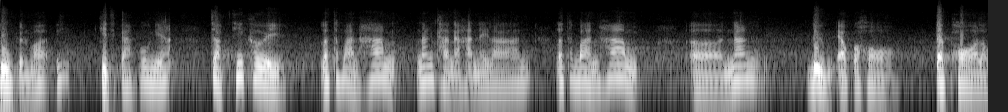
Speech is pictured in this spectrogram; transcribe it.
ดูกันว่ากิจการพวกนี้จากที่เคยรัฐบาลห้ามนั่งทานอาหารในร้าน รัฐบาลห้ามนั่งดื่มแอลกอฮอล์แต่พอเรา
